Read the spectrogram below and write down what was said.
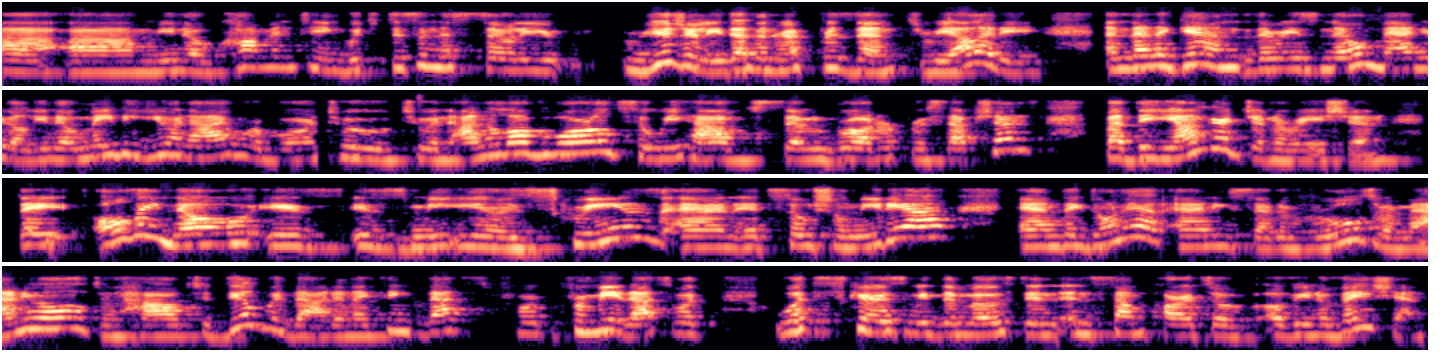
uh, um, you know, commenting, which doesn't necessarily usually doesn't represent reality. And then again, there is no manual. You know, maybe you and I were born to to an analog world, so we have some broader perceptions. But the younger generation, they all they know is is me, you know, is screens and it's social media, and they don't have any set of rules or manual to how to deal with that. And I think that's for, for me, that's what what scares me the most in, in some parts of, of innovation.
